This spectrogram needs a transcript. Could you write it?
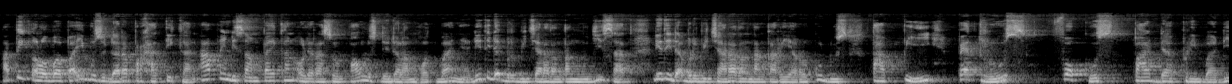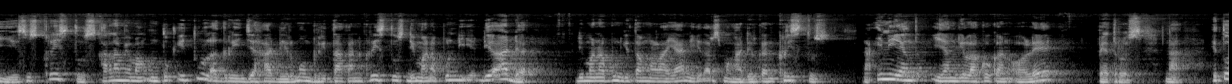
tapi kalau Bapak Ibu Saudara perhatikan apa yang disampaikan oleh Rasul Paulus di dalam khotbahnya, dia tidak berbicara tentang mujizat, dia tidak berbicara tentang karya Roh Kudus, tapi Petrus fokus pada pribadi Yesus Kristus karena memang untuk itulah gereja hadir memberitakan Kristus di mana pun dia, dia ada, di mana pun kita melayani kita harus menghadirkan Kristus. Nah ini yang yang dilakukan oleh Petrus. Nah itu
